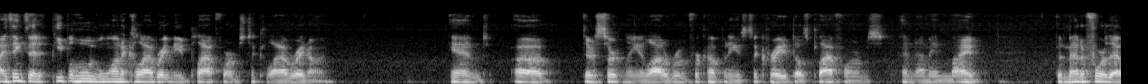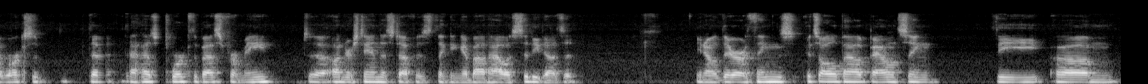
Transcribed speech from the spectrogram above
I think that people who want to collaborate need platforms to collaborate on, and uh, there's certainly a lot of room for companies to create those platforms. And I mean, my the metaphor that works that that has worked the best for me to understand this stuff is thinking about how a city does it. You know, there are things. It's all about balancing the um,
